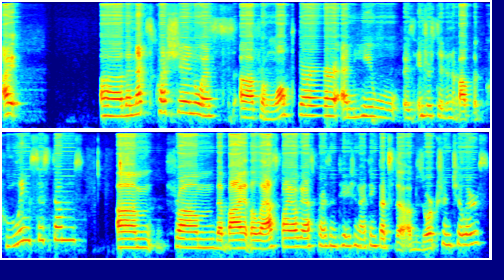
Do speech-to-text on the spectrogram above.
I uh, the next question was uh, from Walter, and he is interested in about the cooling systems um, from the bio, the last biogas presentation. I think that's the absorption chillers.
